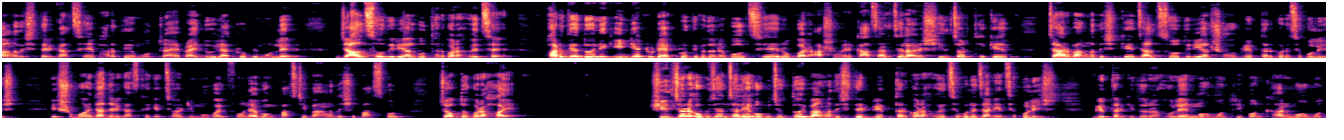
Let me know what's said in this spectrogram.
বাংলাদেশিদের কাছে ভারতীয় মুদ্রায় প্রায় দুই লাখ রুপি মূল্যের জাল সৌদি রিয়াল উদ্ধার করা হয়েছে। ভারতীয় দৈনিক ইন্ডিয়া টুডে এক প্রতিবেদনে বলছে, রোববার আসামের কাচার জেলার শিলচর থেকে চার বাংলাদেশিকে জাল সৌদি রিয়াল সহ গ্রেপ্তার করেছে পুলিশ। এ সময় তাদের কাছ থেকে ছয়টি মোবাইল ফোন এবং পাঁচটি বাংলাদেশি পাসপোর্ট জব্দ করা হয়। শিলচরে অভিযান চালিয়ে অভিযুক্ত ওই বাংলাদেশিদের গ্রেপ্তার করা হয়েছে বলে জানিয়েছে পুলিশ। গ্রেপ্তারকৃতরা হলেন মোহাম্মদ রিপন খান, মোহাম্মদ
